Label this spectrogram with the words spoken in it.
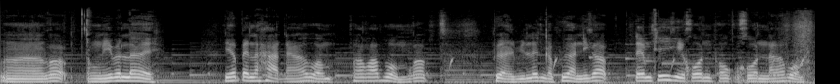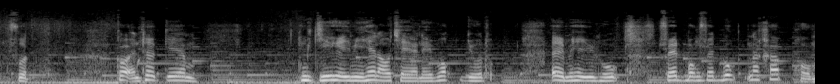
เอ่อก็ตรงนี้ไปเลย นี่ก็เป็นรหัสนะครับผม เพราะว่าผมก็เพื่อนมีเล่นกับเพื่อนนี่ก็เต็มที่กี่คนหกคนนะครับผมสุดก็ enter เกมเมื่อกี้เคยมีให้เราแชร์ในพวก YouTube เอ้ยไม่ใช่ YouTube Facebook Facebook นะครับผม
